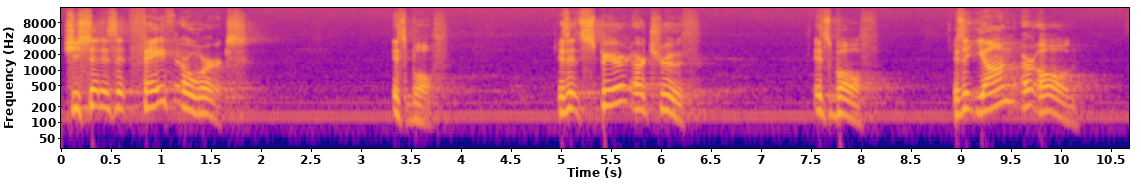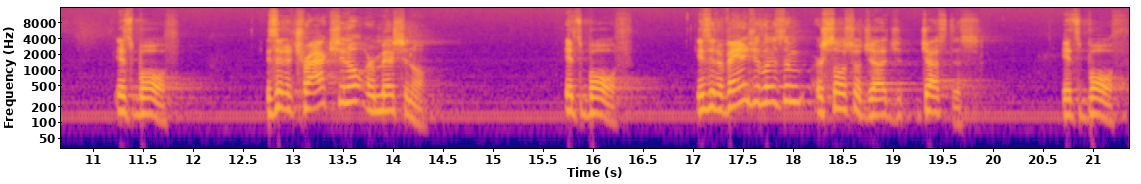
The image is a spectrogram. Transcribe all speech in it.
She said, Is it faith or works? It's both. Is it spirit or truth? It's both. Is it young or old? It's both. Is it attractional or missional? It's both. Is it evangelism or social judge, justice? It's both.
